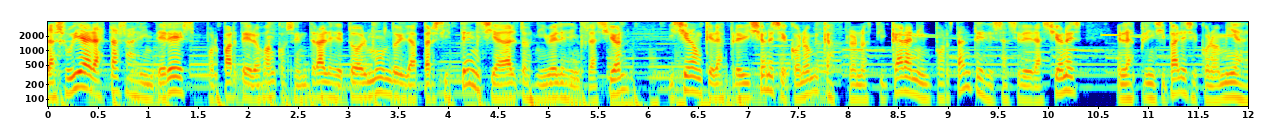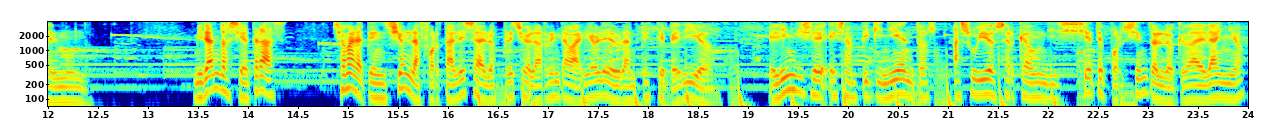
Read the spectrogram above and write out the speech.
La subida de las tasas de interés por parte de los bancos centrales de todo el mundo y la persistencia de altos niveles de inflación hicieron que las previsiones económicas pronosticaran importantes desaceleraciones en las principales economías del mundo. Mirando hacia atrás, llama la atención la fortaleza de los precios de la renta variable durante este periodo. El índice S&P 500 ha subido cerca de un 17% en lo que va del año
